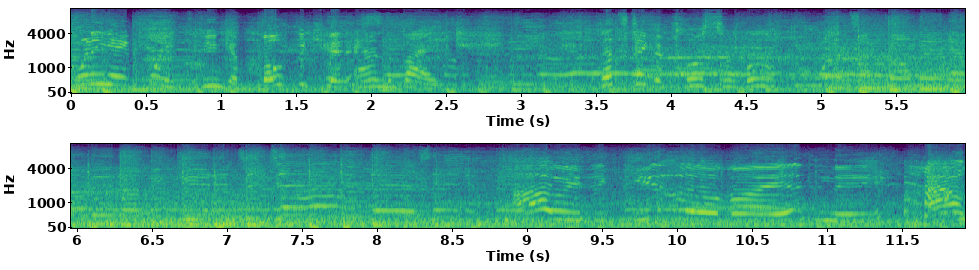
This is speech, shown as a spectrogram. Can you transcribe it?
28 points if you can get both the kid and the bike. Let's take a closer look. what's coming out and I'm beginning to doubt if there's Oh, he's a cute little boy, isn't he? Out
